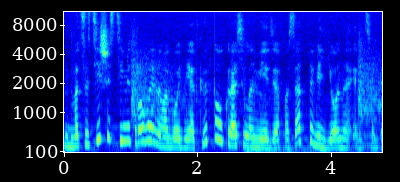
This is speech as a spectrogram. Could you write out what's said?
26-метровая новогодняя открытка украсила медиа-фасад павильона МЦД.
